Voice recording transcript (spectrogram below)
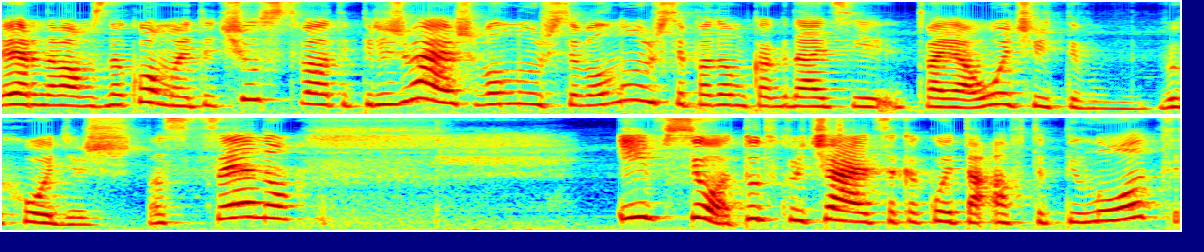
Наверное, вам знакомо это чувство, ты переживаешь, волнуешься, волнуешься, потом, когда те, твоя очередь, ты выходишь на сцену, и все, тут включается какой-то автопилот,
